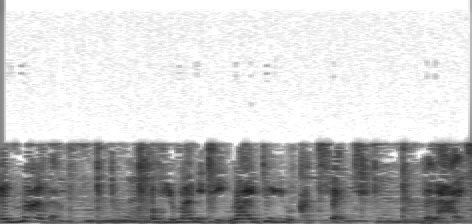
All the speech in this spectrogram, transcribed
and mother of humanity. Why do you accept the lies?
